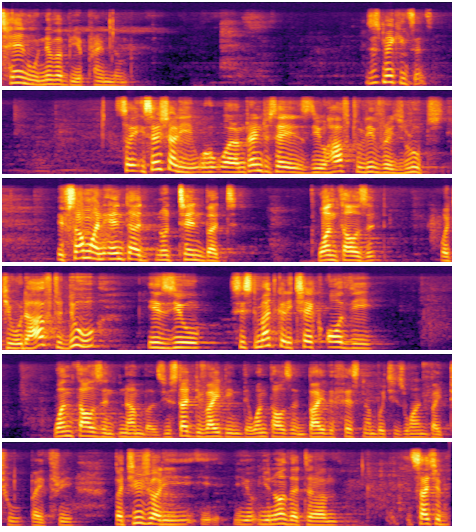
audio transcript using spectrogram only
10 will never be a prime number. Is this making sense? So essentially, what I'm trying to say is you have to leverage loops if someone entered not 10 but 1,000, what you would have to do is you systematically check all the 1,000 numbers. You start dividing the 1,000 by the first number, which is 1, by 2, by 3. But usually, you, you know that um, such a,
